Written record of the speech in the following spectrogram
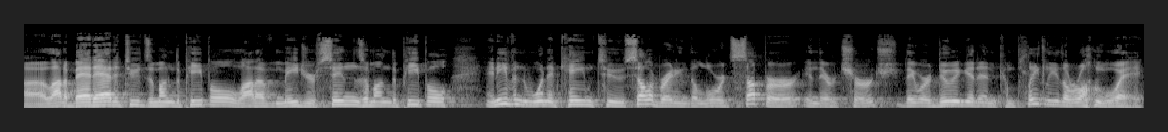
Uh, a lot of bad attitudes among the people, a lot of major sins among the people, and even when it came to celebrating the Lord's Supper in their church, they were doing it in completely the wrong way.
